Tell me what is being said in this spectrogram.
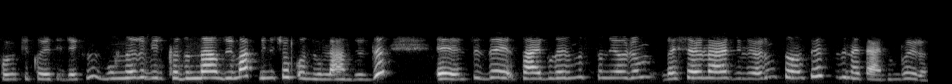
politik üreteceksiniz. Bunları bir kadından duymak beni çok onurlandırdı. Ee, size saygılarımı sunuyorum, başarılar diliyorum. Son söz sizin efendim, buyurun.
